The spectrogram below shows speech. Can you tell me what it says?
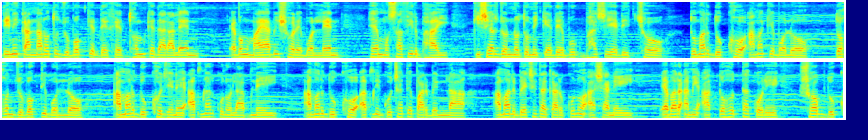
তিনি কান্নারত যুবককে দেখে থমকে দাঁড়ালেন এবং মায়াবী স্বরে বললেন, হে মুসাফির ভাই, কিসের জন্য তুমি কেঁদে বুক ভাসিয়ে দিচ্ছ? তোমার দুঃখ আমাকে বলো। তখন যুবকটি বলল, আমার দুঃখ জেনে আপনার কোনো লাভ নেই। আমার দুঃখ আপনি গোছাতে পারবেন না। আমার বেঁচে থাকার কোনো আশা নেই। এবার আমি আত্মহত্যা করে সব দুঃখ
